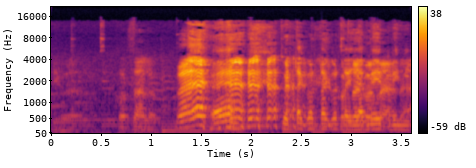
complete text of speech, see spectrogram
Digo, cortalo. corta, corta, corta, ya me deprimí.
